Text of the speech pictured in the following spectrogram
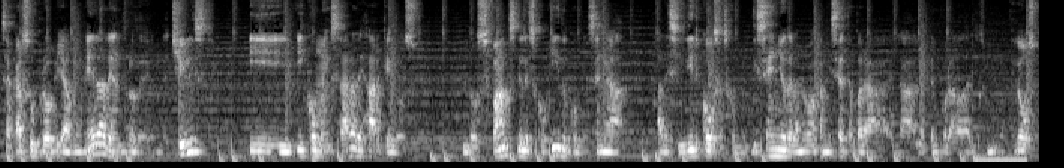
sacar su propia moneda dentro de, de Chilis y, y, comenzar a dejar que los, los fans del escogido comiencen a a decidir cosas como el diseño de la nueva camiseta para la, temporada del 2022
